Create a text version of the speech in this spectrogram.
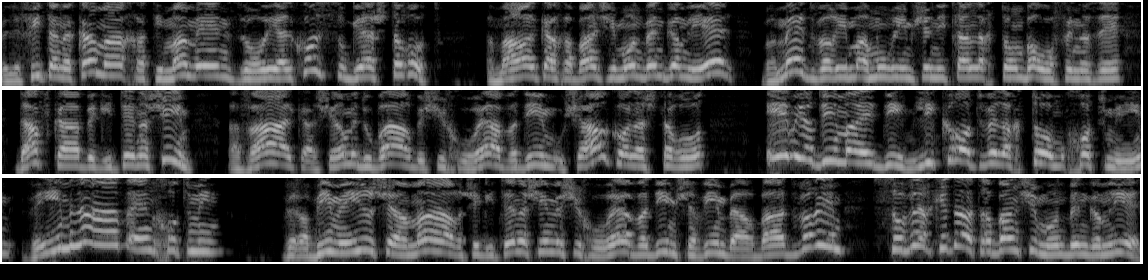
ולפי תנא קמא, חתימה מעין זו היא על כל סוגי השטרות. אמר על כך רבן שמעון בן גמליאל, במה דברים אמורים שניתן לחתום באופן הזה, דווקא בגיטי נשים, אבל כאשר מדובר בשחרורי עבדים ושאר כל השטרות, אם יודעים העדים לקרות ולחתום חותמים, ואם לאו אין חותמים. ורבי מאיר שאמר שגיטי נשים ושחרורי עבדים שווים בארבעה דברים, סובר כדעת רבן שמעון בן גמליאל.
